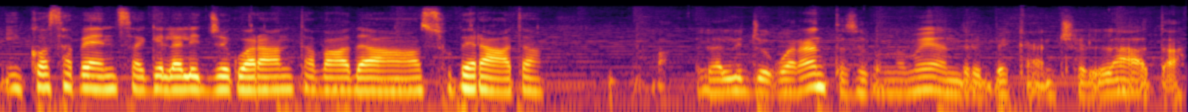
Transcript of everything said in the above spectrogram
In cosa pensa che la legge 40 vada superata? La legge 40 secondo me andrebbe cancellata,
